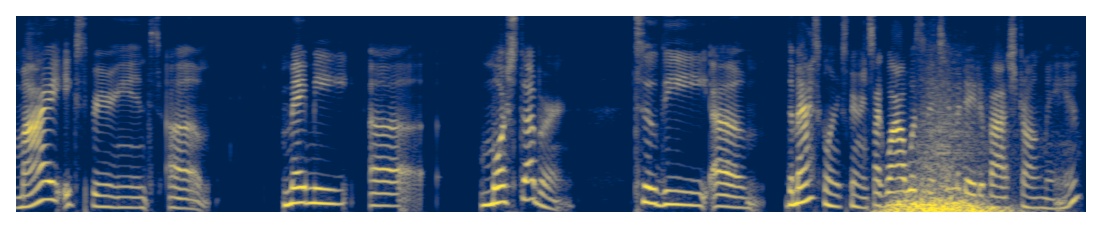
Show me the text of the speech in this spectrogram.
my experience um made me uh more stubborn to the um the masculine experience. Like while I wasn't intimidated by a strong man,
